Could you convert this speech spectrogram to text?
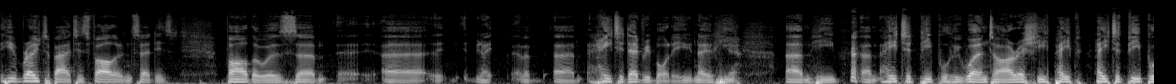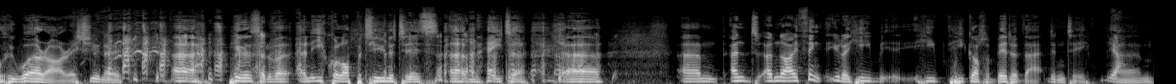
he wrote about his father and said his father was um, uh, you know uh, uh, hated everybody. You know, he. Yeah. Um, he um, hated people who weren't Irish. He pa- hated people who were Irish. You know, uh, he was sort of a, an equal opportunities um, hater. Uh, um, and and I think you know he he he got a bit of that, didn't he? Yeah. Um,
